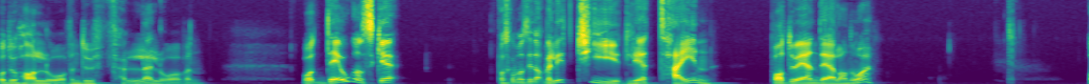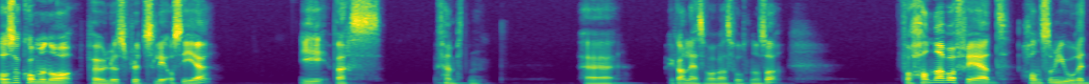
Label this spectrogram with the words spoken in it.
og du har loven, du følger loven. Og det er jo ganske, hva skal man si da, veldig tydelige tegn på at du er en del av noe. Og så kommer nå Paulus plutselig og sier, i vers 15 eh, Vi kan lese fra vers 14 også. For han er vår fred, han som gjorde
